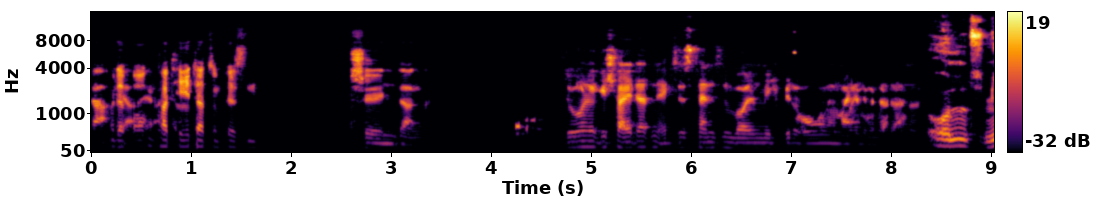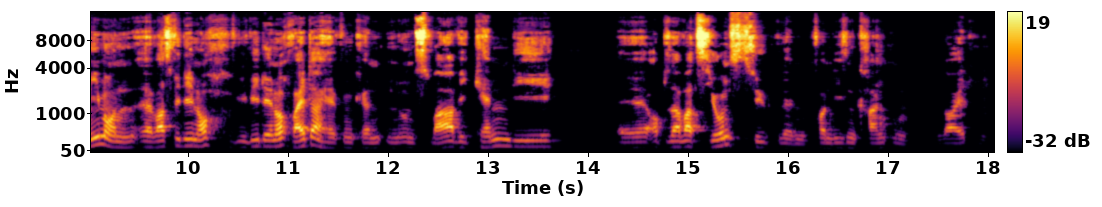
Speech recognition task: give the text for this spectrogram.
Ja, und er ja, braucht ja, einen Katheter zum Pissen. Schönen Dank. So eine gescheiterten Existenzen wollen mich bedrohen, meine Mutter. Und Mimon, äh, was wir dir noch, wie wir dir noch weiterhelfen könnten, und zwar, wir kennen die äh, Observationszyklen von diesen kranken Leuten.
